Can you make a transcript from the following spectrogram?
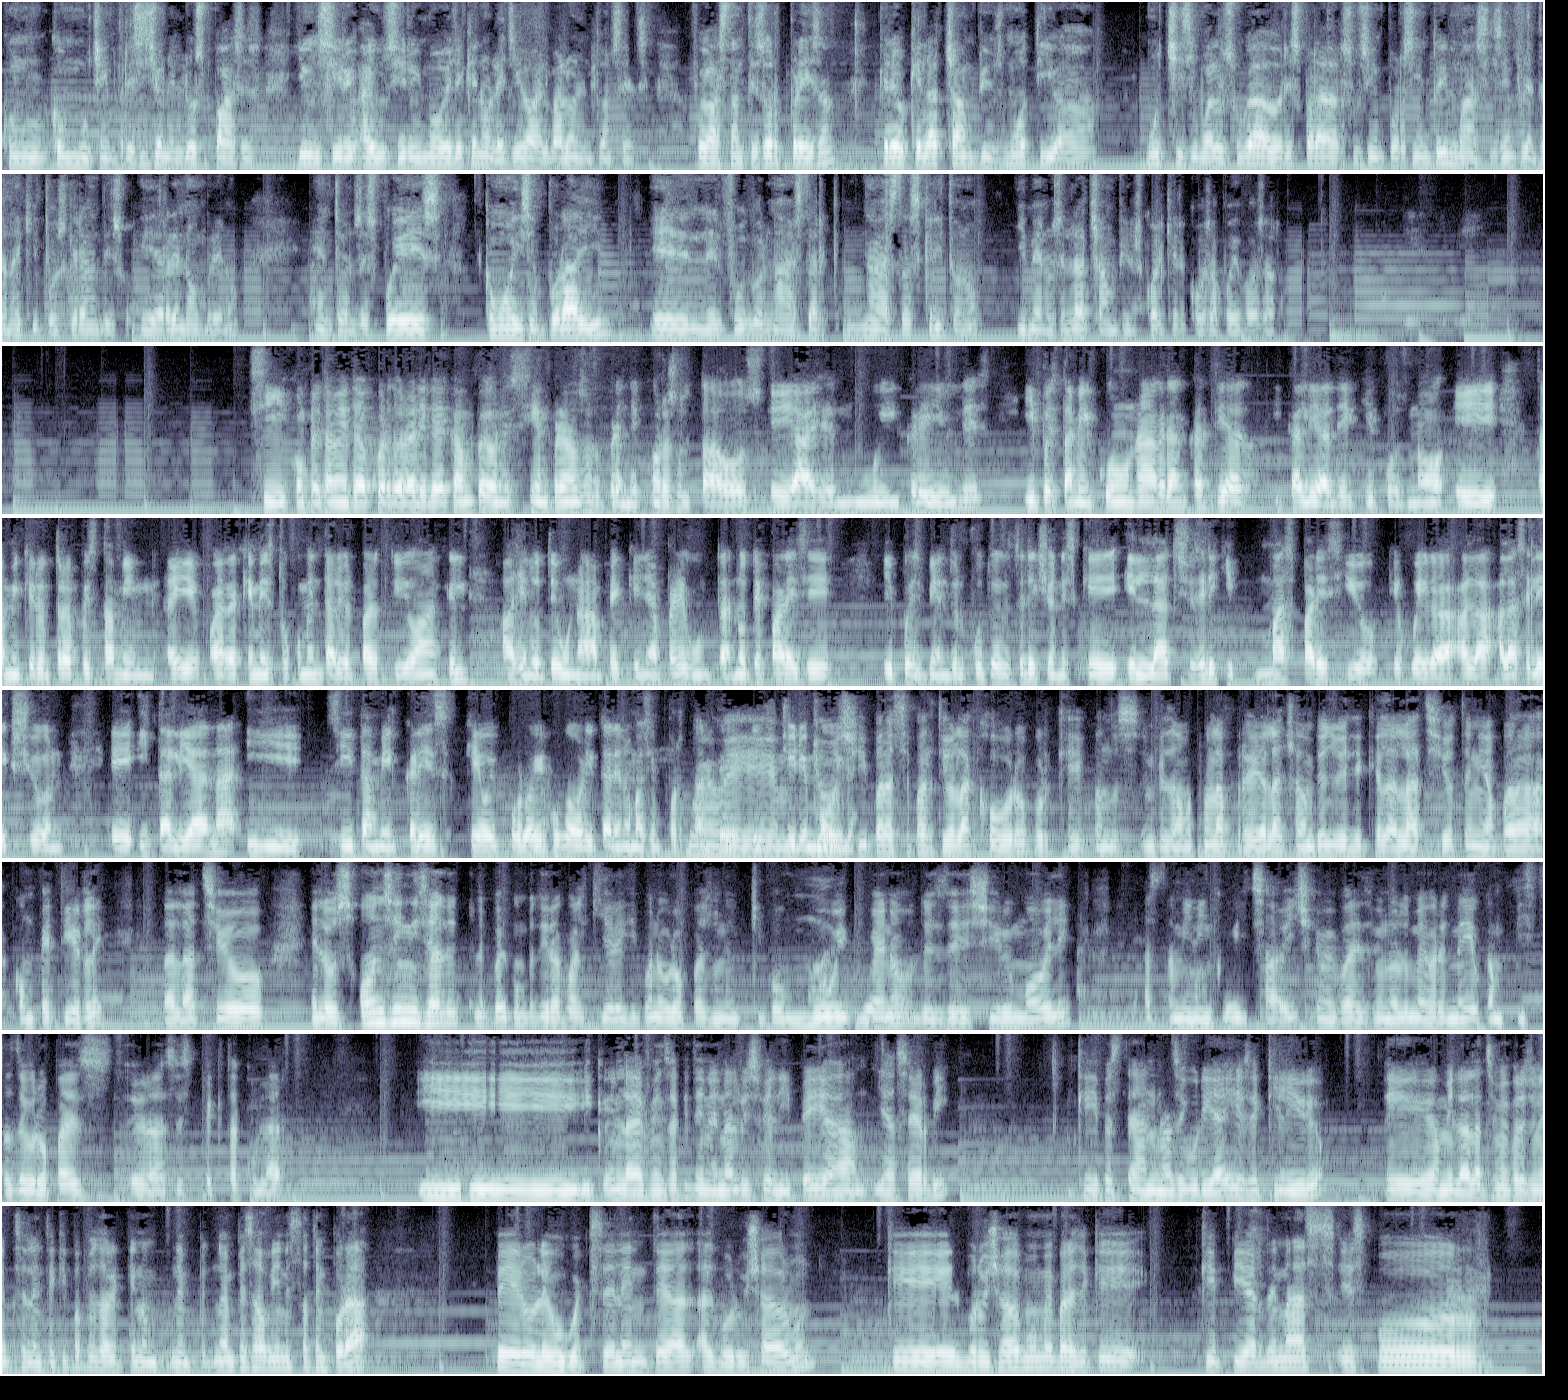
con, con, mucha imprecisión en los pases y un Ciro, hay un Ciro inmóvil que no le llegaba el balón, entonces fue bastante sorpresa. Creo que la Champions motiva muchísimo a los jugadores para dar su 100% y más si se enfrentan a equipos grandes y de renombre, ¿no? Entonces, pues, como dicen por ahí, en el fútbol nada está, nada está escrito, ¿no? Y menos en la Champions, cualquier cosa puede pasar. Sí, completamente de acuerdo. La Liga de Campeones siempre nos sorprende con resultados eh, a veces muy increíbles y pues también con una gran cantidad y calidad de equipos, ¿no? Eh, también quiero entrar pues también eh, para que me des tu comentario del partido, Ángel, haciéndote una pequeña pregunta. ¿No te parece y pues viendo el fútbol de selección es que el Lazio es el equipo más parecido que juega a la, a la selección eh, italiana y sí, también crees que hoy por hoy el jugador italiano más importante es eh, Ciro yo Immobile. sí para este partido la cobro porque cuando empezamos con la previa a la Champions yo dije que la Lazio tenía para competirle. La Lazio en los 11 iniciales le puede competir a cualquier equipo en Europa, es un equipo muy bueno, desde Ciro Immobile hasta Milinkovic Savic, que me parece uno de los mejores mediocampistas de Europa, es, de es espectacular. Y, y en la defensa que tienen a Luis Felipe y a, y a Servi, que pues te dan una seguridad y ese equilibrio. Eh, a mí la Lazio me parece un excelente equipo, a pesar de que no, no ha empezado bien esta temporada, pero le jugó excelente al, al Borussia Dortmund, que el Borussia Dortmund me parece que, que pierde más es por,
